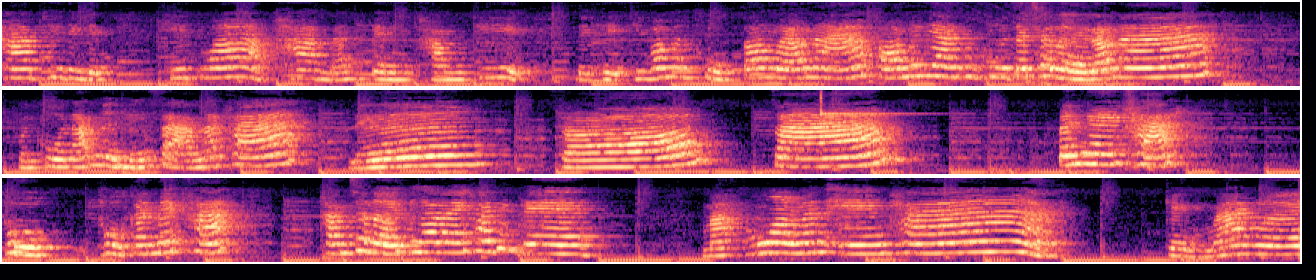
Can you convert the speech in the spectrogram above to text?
ภาพที่เด็กๆ คิดว่าภาพนั้นเป็นคำที่เด็กๆคิดว่ามันถูกต้องแล้วนะ พร้อมหรือยังคุณครูจะเฉลยแล้วนะ คุณครูนับ1นถึงสนะคะหนึ่งสองสามเป็นไงคะ ถูกถูกกันไหมคะคำเฉลยคืออะไรคะเด็กๆมะม่วงนั่นเองค่ะ เก่งมากเลย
